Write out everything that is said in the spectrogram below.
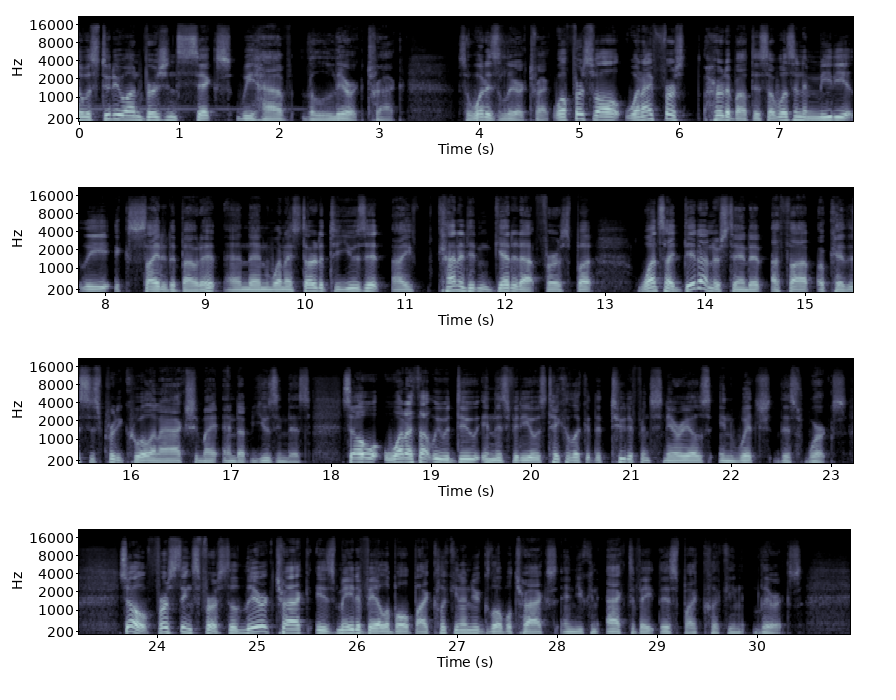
So with Studio One version 6, we have the lyric track. So what is lyric track? Well, first of all, when I first heard about this, I wasn't immediately excited about it. And then when I started to use it, I kind of didn't get it at first, but once I did understand it, I thought, okay, this is pretty cool, and I actually might end up using this. So what I thought we would do in this video is take a look at the two different scenarios in which this works. So first things first, the lyric track is made available by clicking on your global tracks, and you can activate this by clicking lyrics.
